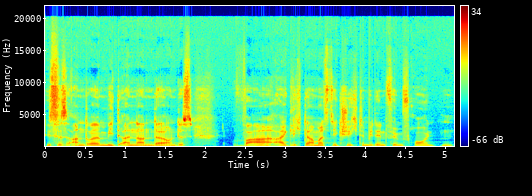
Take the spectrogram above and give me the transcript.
dieses andere Miteinander. Und das war eigentlich damals die Geschichte mit den fünf Freunden.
